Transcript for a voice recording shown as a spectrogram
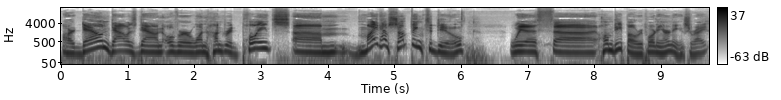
are down. Dow is down over 100 points. Um, might have something to do with uh, Home Depot reporting earnings, right?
